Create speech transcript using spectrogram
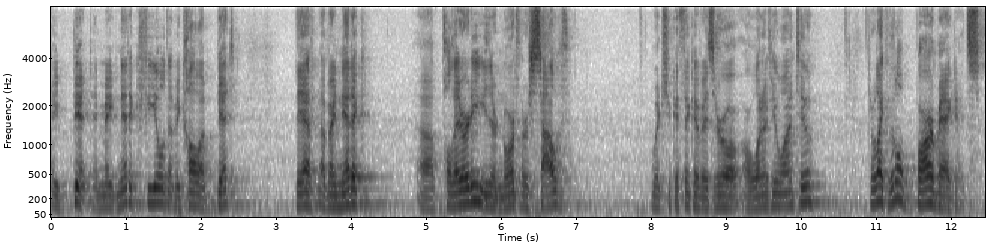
a bit, a magnetic field that we call a bit. They have a magnetic uh, polarity, either north or south, which you can think of as zero or one if you want to. They're like little bar magnets.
